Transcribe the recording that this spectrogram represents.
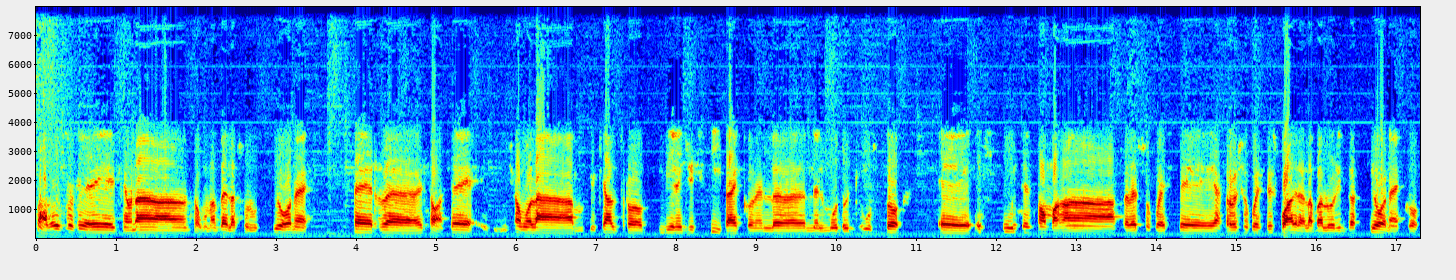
Ma penso che sia una, insomma, una bella soluzione per, eh, insomma, se diciamo, la, più che altro viene gestita ecco, nel, nel, modo giusto eh, e si punta insomma, attraverso, queste, attraverso queste squadre alla valorizzazione ecco,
